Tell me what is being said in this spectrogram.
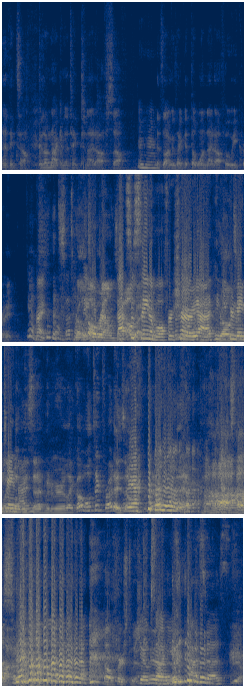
I think so. Because I'm not going to take tonight off, so as long as I get the one night off a week, right? Yeah. Right. Yeah, that's it healthy. All rounds That's out. Right. sustainable for sure. Yeah, I think you can Relatively maintain what that. we said when we were like, oh, we'll take Fridays off. Yeah. Past oh, first week. Jokes on you, past us. yeah.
